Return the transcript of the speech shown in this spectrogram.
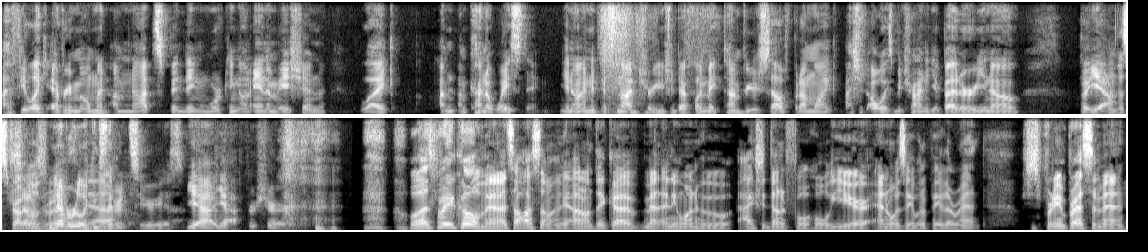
I feel like every moment I'm not spending working on animation, like I'm I'm kind of wasting, you know. And it, it's not true. You should definitely make time for yourself. But I'm like, I should always be trying to get better, you know. But yeah, And the struggle so is never really yeah. considered it serious. Yeah, yeah, for sure. well, that's pretty cool, man. That's awesome. I mean, I don't think I've met anyone who actually done it for a whole year and was able to pay the rent, which is pretty impressive, man.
